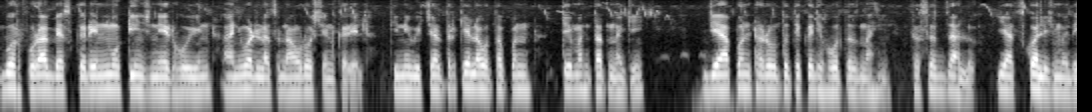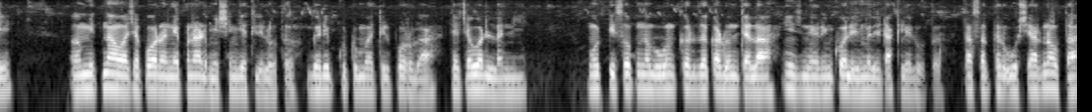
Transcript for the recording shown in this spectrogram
भरपूर अभ्यास करेन मोठी इंजिनियर होईन आणि वडिलाचं नाव रोशन करेल. तिने विचार तर केला होता पण ते म्हणतात ना की जे आपण ठरवतो ते कधी होतच नाही. तसंच झालं. याच कॉलेजमध्ये अमित नावाच्या पोराने पण ॲडमिशन घेतलेलं होतं. गरीब कुटुंबातील पोरगा त्याच्या वडिलांनी मोठी स्वप्न बघून कर्ज काढून त्याला इंजिनिअरिंग कॉलेजमध्ये टाकलेलं होतं. तसा तर हुशार नव्हता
